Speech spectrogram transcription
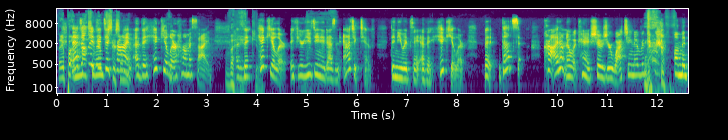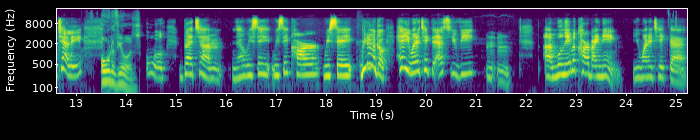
They put a That's only if it's a emphasis on crime, a vehicular homicide. A Vehicular. vehicular. If you're using it as an adjective, then you would say a vehicular. But that's, Carl, I don't know what kind of shows you're watching over there on the telly. all of yours. All, but um, no, we say we say car. We say we don't even go. Hey, you want to take the SUV? Mm-mm. Um, we'll name a car by name. You want to take the,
